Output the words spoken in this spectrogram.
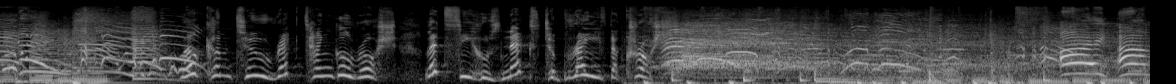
Welcome to Rectangle Rush. Let's see who's next to brave the crush. I am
